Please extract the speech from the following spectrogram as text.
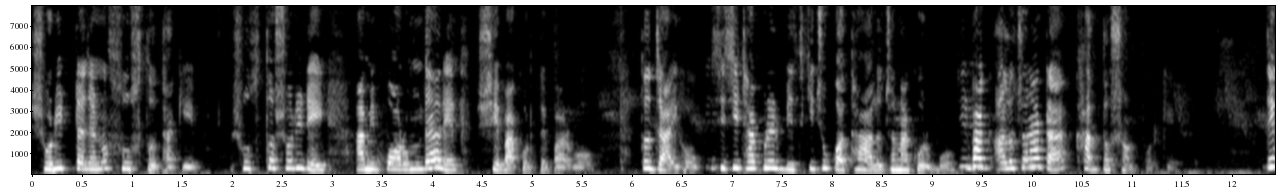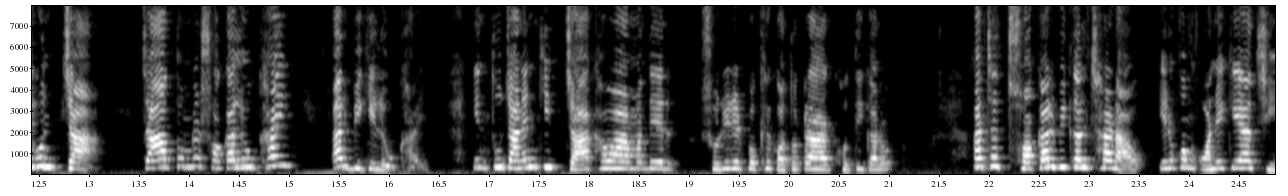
শরীরটা যেন সুস্থ থাকে। সুস্থ শরীরেই আমি পরম দয়ালের সেবা করতে পারব। তো যাই হোক শ্রী ঠাকুরের বেশ কিছু কথা আলোচনা করব। বেশিরভাগ আলোচনাটা খাদ্য সম্পর্কে। দেখুন চা। চা তোমরা সকালেও খাই আর বিকেলেও খাই। কিন্তু জানেন কি, চা খাওয়া আমাদের শরীরের পক্ষে কতটা ক্ষতিকারক? আচ্ছা সকাল বিকাল ছাড়াও এরকম অনেকে আছি,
